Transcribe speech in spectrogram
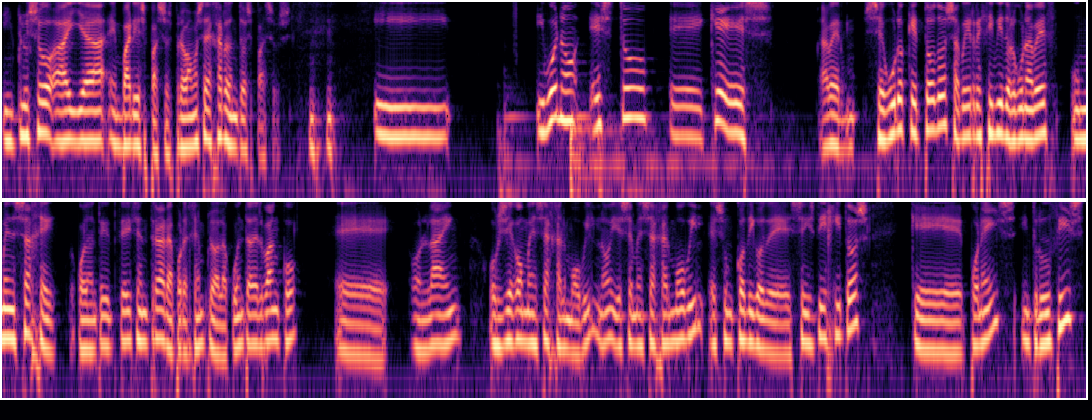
incluso hay ya en varios pasos, pero vamos a dejarlo en dos pasos. y, y bueno, ¿esto eh, qué es? A ver, seguro que todos habéis recibido alguna vez un mensaje cuando intentáis entrar, a, por ejemplo, a la cuenta del banco eh, online, os llega un mensaje al móvil, ¿no? Y ese mensaje al móvil es un código de seis dígitos que ponéis, introducís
